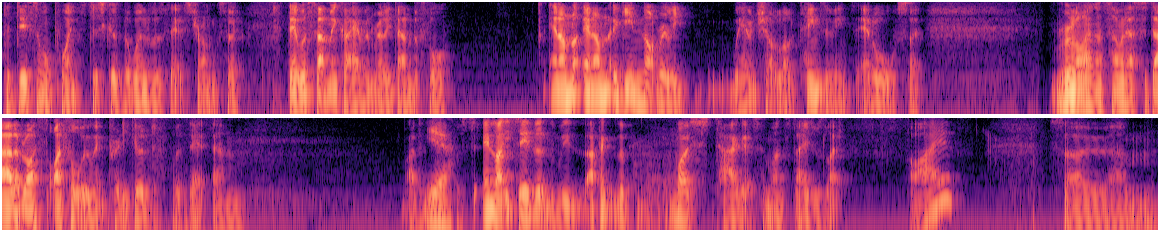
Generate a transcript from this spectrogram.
to decimal points just because the wind was that strong. So that was something I haven't really done before and I'm not, and I'm again not really. We haven't shot a lot of teams events at all, so relying on someone else for data. But I, th- I thought we went pretty good with that. Um, I didn't. Yeah. Was, and like you said, that we, I think the most targets in one stage was like five. So um,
